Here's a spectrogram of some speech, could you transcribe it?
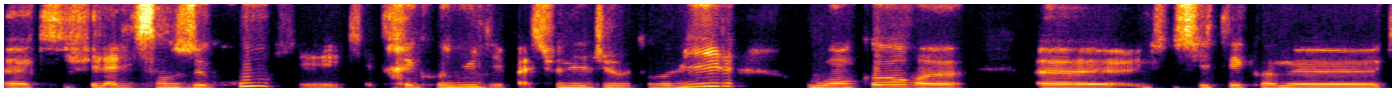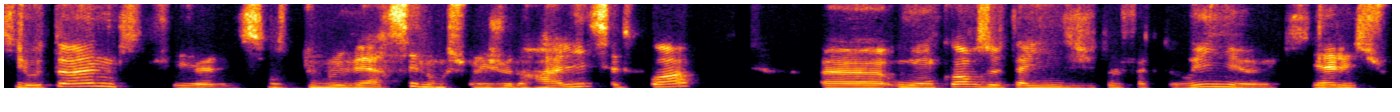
euh, qui fait la licence de Crew, qui est, très connue des passionnés de jeux automobiles, ou encore euh, euh, une société comme Kiloton, qui fait la licence WRC, donc sur les jeux de rallye cette fois, ou encore The Tiny Digital Factory, qui elle est sur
